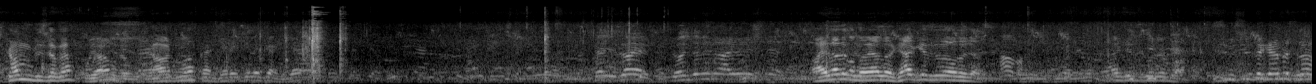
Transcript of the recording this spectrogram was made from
Çıkan mı bize be? Uyar mı? Yardıma. Ayarladık onu ayarladık. Herkesi de alacağız. Tamam. Herkesi görüyorum bak. Bizim üstümüze gelmesin ha.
